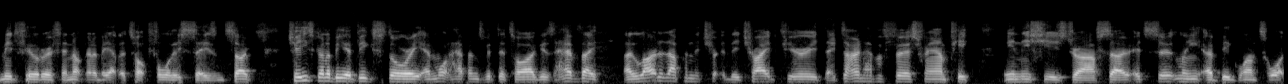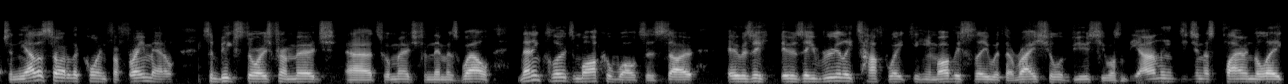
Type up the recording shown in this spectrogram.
midfielder if they're not going to be at the top four this season? So Chee's going to be a big story. And what happens with the Tigers? Have they they loaded up in the tra- the trade period? They don't have a first round pick in this year's draft, so it's certainly a big one to watch. And the other side of the coin for Fremantle, some big stories for emerge uh, to emerge from them as well. And that includes Michael Walters. So. It was a it was a really tough week for him. Obviously, with the racial abuse, he wasn't the only Indigenous player in the league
